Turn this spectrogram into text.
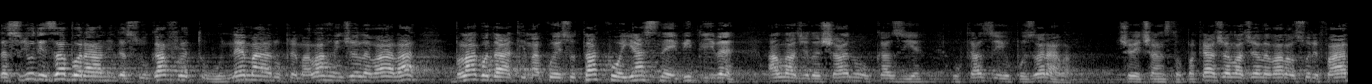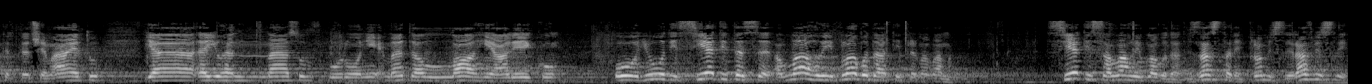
da su ljudi zaboravni, da su u gafletu, u nemaru prema Allahu i vala blagodatima koje su tako jasne i vidljive, Allah Đelešanu ukazuje, ukazuje i upozorava čovječanstvo. Pa kaže Allah vala u suri Fatir, trećem ajetu, Ja ejuhan nasu zkuru ni'meta Allahi alaikum. O ljudi, sjetite se Allahovi blagodati prema vama. Sjeti se i blagodati, zastani, promisli, razmisli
